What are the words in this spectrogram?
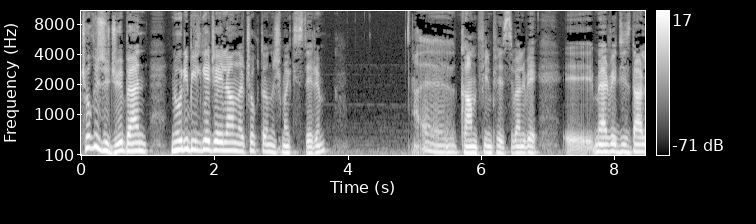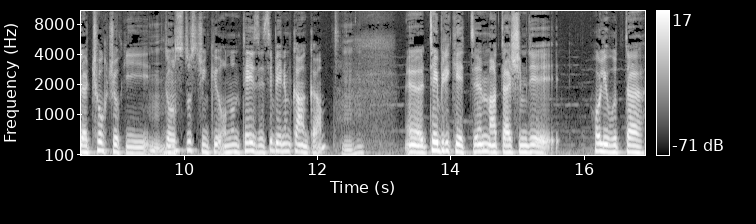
Çok üzücü. Ben Nuri Bilge Ceylan'la çok tanışmak isterim. Ee, Cannes Film Festivali ve e, Merve Dizdar'la çok çok iyi dostuz. Çünkü onun teyzesi benim kankam. Ee, tebrik ettim. Hatta şimdi Hollywood'da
